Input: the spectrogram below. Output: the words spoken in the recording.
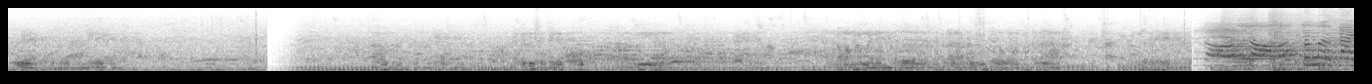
ดูแลคนเดินทางด้วยกันเอาผมผมไม่ได้ผมได้พบที่เราน้องอยู่ในอำเภอท่านประหลัดอาวุโสท่านประหลัดสอสอเสมอการ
